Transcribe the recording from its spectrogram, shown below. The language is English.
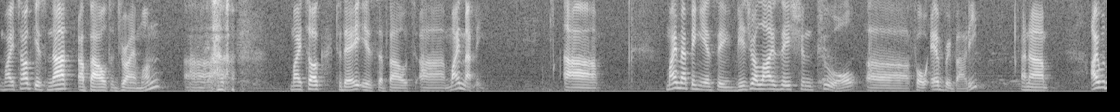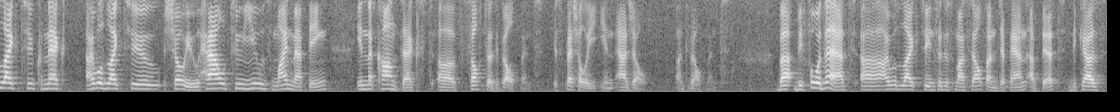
my talk is not about Doraemon. Uh, my talk today is about uh, mind mapping. Uh, mind mapping is a visualization tool uh, for everybody. And uh, I would like to connect, I would like to show you how to use mind mapping in the context of software development, especially in agile uh, development. But before that, I would like to introduce myself and Japan a bit because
